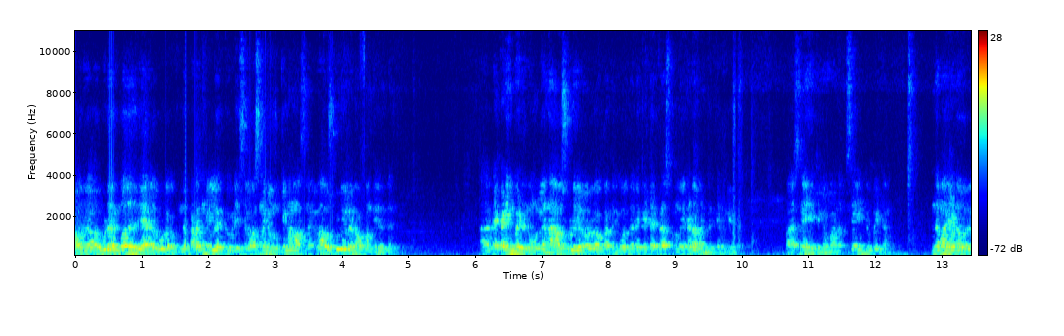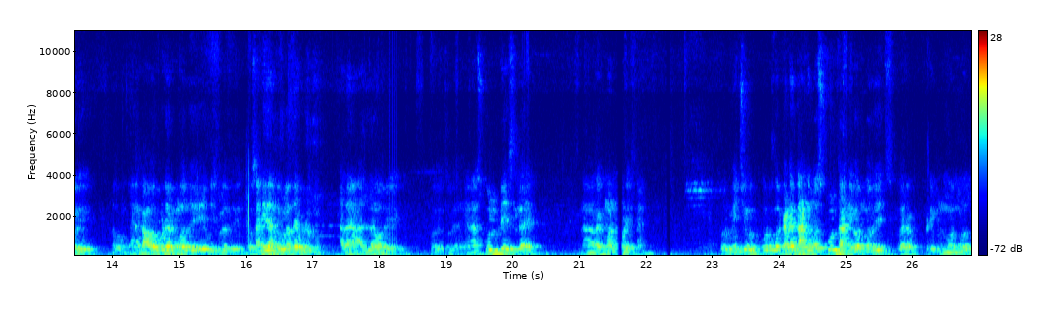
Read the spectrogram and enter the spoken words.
அவர் அவர் கூட இருக்கும்போது அது வேற ஒரு உலகம். இந்த படங்கள்ல இருக்கக்கூடிய சில வசனங்கள் முக்கியமான வசனங்கள் அவர் ஸ்டுடியோல நான் உட்காந்து எழுதுறது ரெக்கார்டிங் போயிட்டு இருக்கும் நான் ஸ்டுடியோல ஒரு உட்காந்து ஒரு தடவை கேட்ட கிராஸ் பண்ணுவோம் என்னடா பண்ணிருக்கேன்னு கேட்டேன். வசனம் எழுதிட்டு இருக்கேன் சரின்ட்டு போயிட்டாங்க. இந்த மாதிரியான ஒரு எனக்கு அவர் கூட இருக்கும்போது எப்படி சொல்றது? இப்போ சன்னிதானத்துக்குள்ள தான் எப்படி இருக்கும்? அதான் அதுதான் ஒரு ஒரு சொல்லுங்க நான் ஸ்கூல் டேஸ்ல நான் ரஹ்மான் படித்தேன் ஒரு மெச்சூர் ஒரு ஒரு கடை தாண்டும் போது ஸ்கூல் தாண்டி வரும்போது வேற படிக்கணும் வரும்போது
